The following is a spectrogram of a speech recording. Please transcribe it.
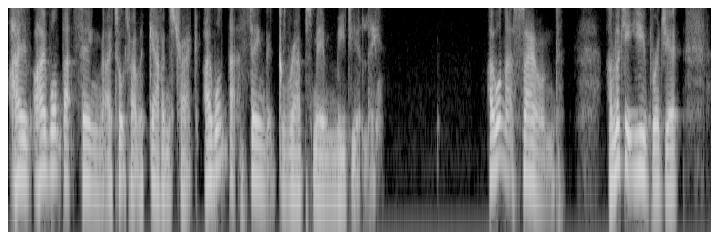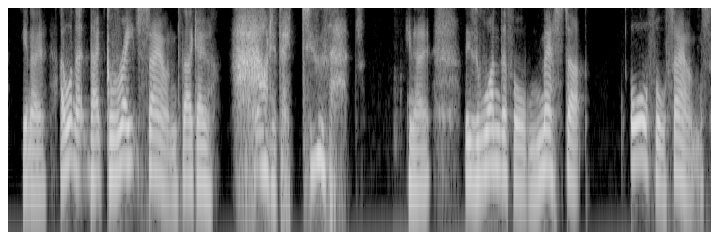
I I want that thing that I talked about with Gavin's track. I want that thing that grabs me immediately. I want that sound. I'm looking at you, Bridget. You know, I want that that great sound that I go, how did they do that? You know, these wonderful, messed up, awful sounds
